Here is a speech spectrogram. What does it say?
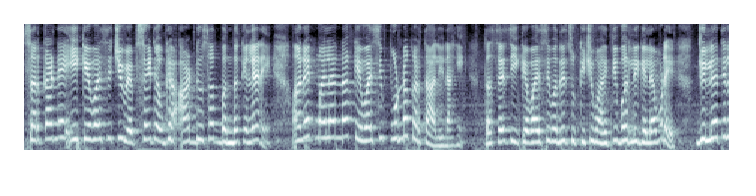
सरकारने ई के वाय सीची वेबसाईट अवघ्या आठ दिवसात बंद केल्याने अनेक महिलांना के वाय सी पूर्ण करता आली नाही. तसेच ई के वाय सीमध्ये चुकीची माहिती भरली गेल्यामुळे जिल्ह्यातील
